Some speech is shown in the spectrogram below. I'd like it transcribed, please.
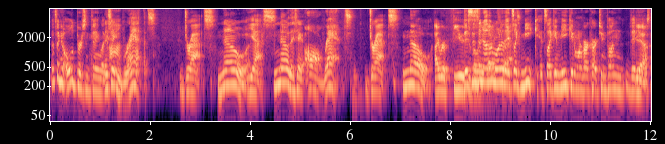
that's like an old person thing. Like They say ah, rats. drats. No. Yes, No, they say oh rats. drats. No, I refuse. This to is believe another that one of the, rats. it's like Meek. It's like in Meek in one of our cartoon pun videos.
